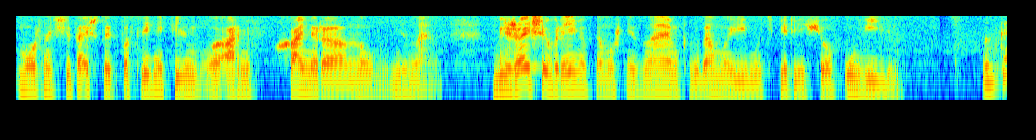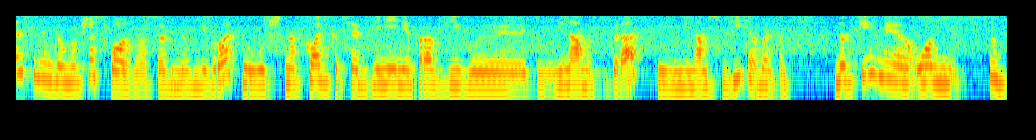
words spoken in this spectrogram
можно считать, что это последний фильм э, Арми Хаммера, ну, не знаю, в ближайшее время, потому что не знаем, когда мы его теперь еще увидим. Ну, с канцелингом вообще сложно, особенно в Европе. Уж насколько все обвинения правдивы, не нам разбираться и не нам судить об этом. Но в фильме он ну,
